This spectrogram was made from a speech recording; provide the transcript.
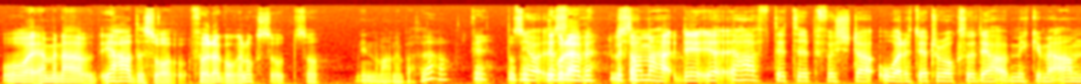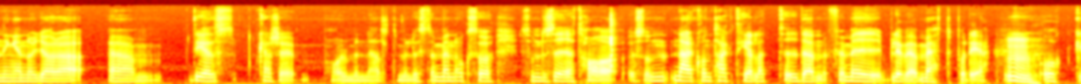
Och jag menar, jag hade så förra gången också. Så min man är bara så, ja okej, då så. Ja, det går över. Liksom. Samma här. Det, jag har haft det typ första året och jag tror också det har mycket med amningen att göra. Um, dels kanske hormonellt med lusten men också som du säger att ha så närkontakt hela tiden. För mig blev jag mätt på det. Mm. Och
